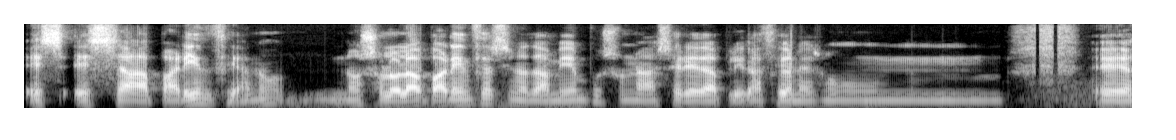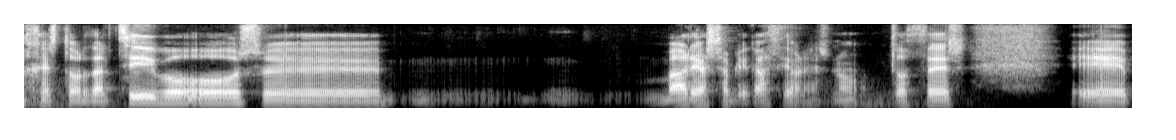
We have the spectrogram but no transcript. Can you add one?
es, esa apariencia, ¿no? No solo la apariencia, sino también pues una serie de aplicaciones, un eh, gestor de archivos, eh, varias aplicaciones, ¿no? Entonces, eh,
